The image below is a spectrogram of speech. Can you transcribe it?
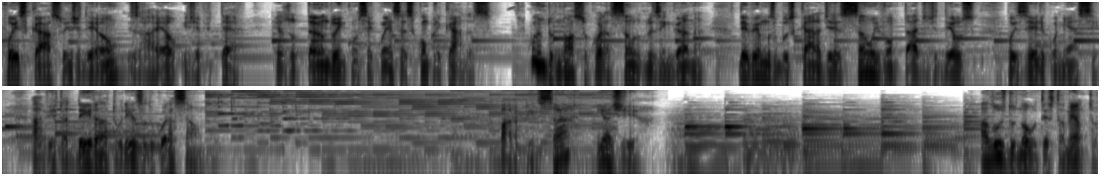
foi escasso em Gideão, Israel e Jefté, resultando em consequências complicadas. Quando nosso coração nos engana, devemos buscar a direção e vontade de Deus, pois Ele conhece a verdadeira natureza do coração. para pensar e agir. À luz do Novo Testamento,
